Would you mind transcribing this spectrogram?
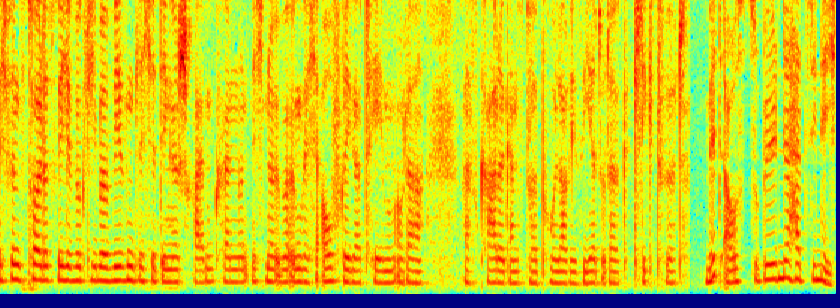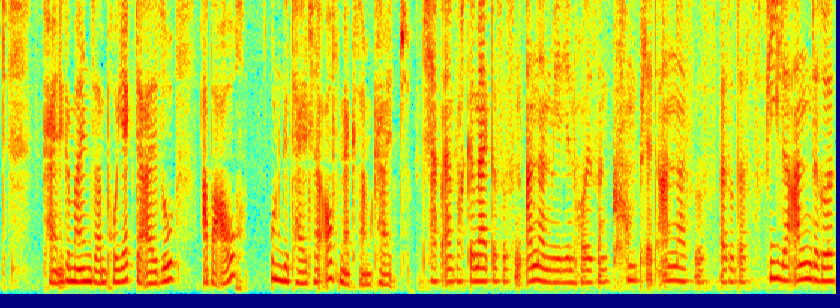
Ich finde es toll, dass wir hier wirklich über wesentliche Dinge schreiben können und nicht nur über irgendwelche Aufregerthemen oder was gerade ganz doll polarisiert oder geklickt wird. Mit Auszubildende hat sie nicht. Keine gemeinsamen Projekte also, aber auch ungeteilte Aufmerksamkeit. Ich habe einfach gemerkt, dass es in anderen Medienhäusern komplett anders ist. Also dass viele andere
